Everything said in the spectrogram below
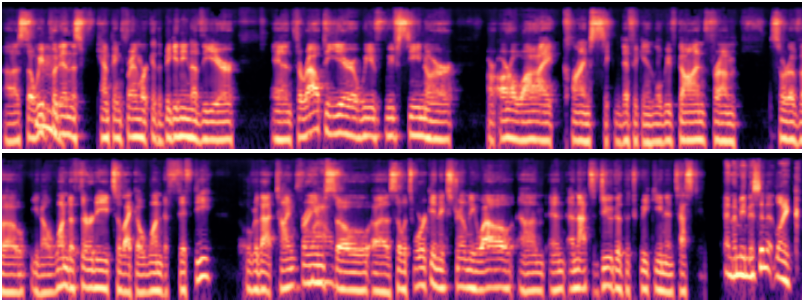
Uh, so we mm. put in this campaign framework at the beginning of the year, and throughout the year, we've we've seen our our ROI climb significantly. We've gone from sort of a you know one to thirty to like a one to fifty over that time frame. Wow. So uh, so it's working extremely well, um, and and that's due to the tweaking and testing. And I mean, isn't it like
